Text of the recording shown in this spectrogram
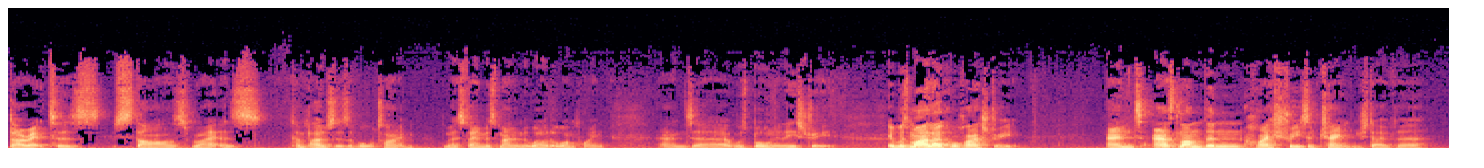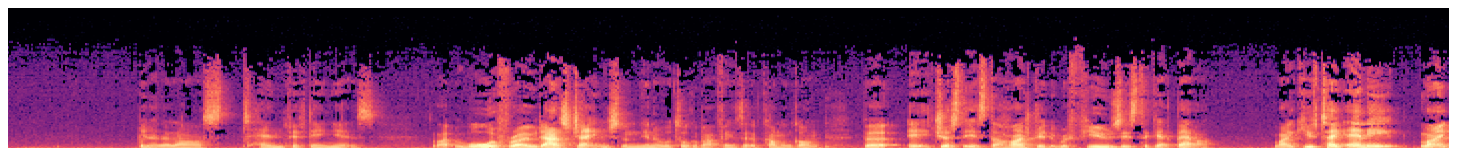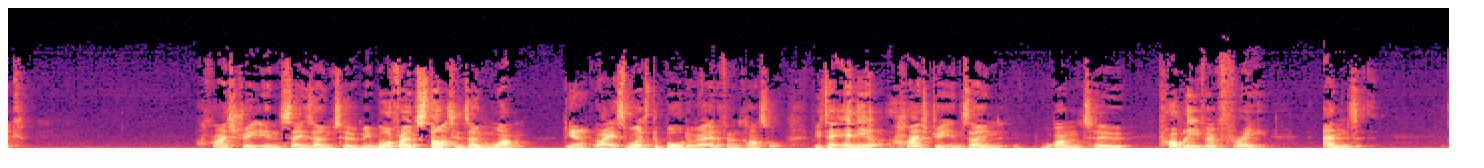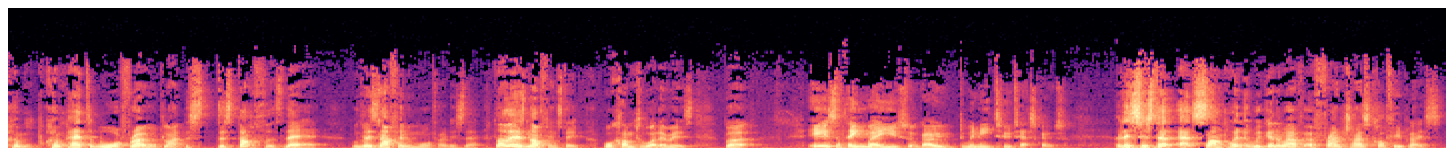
directors, stars, writers, composers of all time, the most famous man in the world at one point, and uh, was born in East Street. It was my local high street, and as London high streets have changed over you know the last 10 15 years like Walworth Road has changed and you know we'll talk about things that have come and gone. But it just is the high street that refuses to get better. Like you take any like high street in say zone 2 I mean Walworth Road starts in zone 1 Yeah, like it's well, it's the border at Elephant and Castle. But you take any high street in zone one, two, probably even three, and com- compared to Walworth Road, like the the stuff that's there, well, there's nothing in Walworth Road, is there? No, there's nothing, Steve. We'll come to what there is, but it is a thing where you sort of go, do we need two Tesco's? and it's just that at some point that we're going to have a franchise coffee place.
